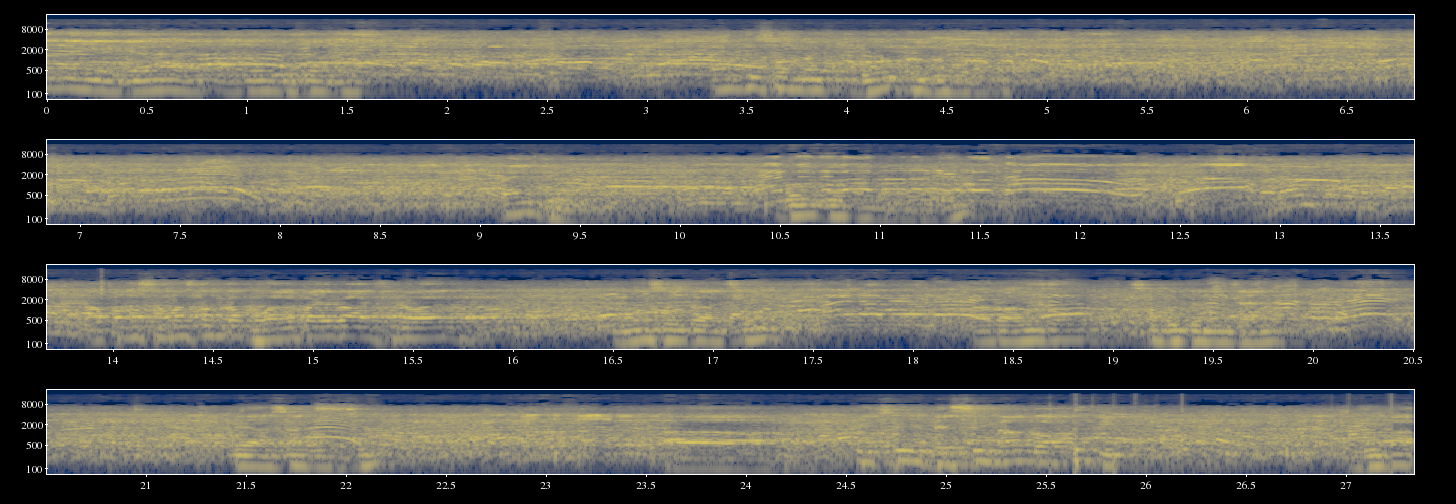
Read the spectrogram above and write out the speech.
दरकार नहीं है क्या थैंक यू सो मच बहुत खुश हुआ थैंक यू ବହୁତ ବହୁତ ଧନ୍ୟବାଦ ଆପଣ ସମସ୍ତଙ୍କ ଭଲ ପାଇବା ଆଶୀର୍ବାଦ ମୋ ସହିତ ଅଛି ଆଉ ରହିବ ସବୁଦିନ ଯାଏଁ ଏ ଆଶା କରୁଛି ଆ, କିଛି ବେଶୀ ନ ଗପିକି ଯିବା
